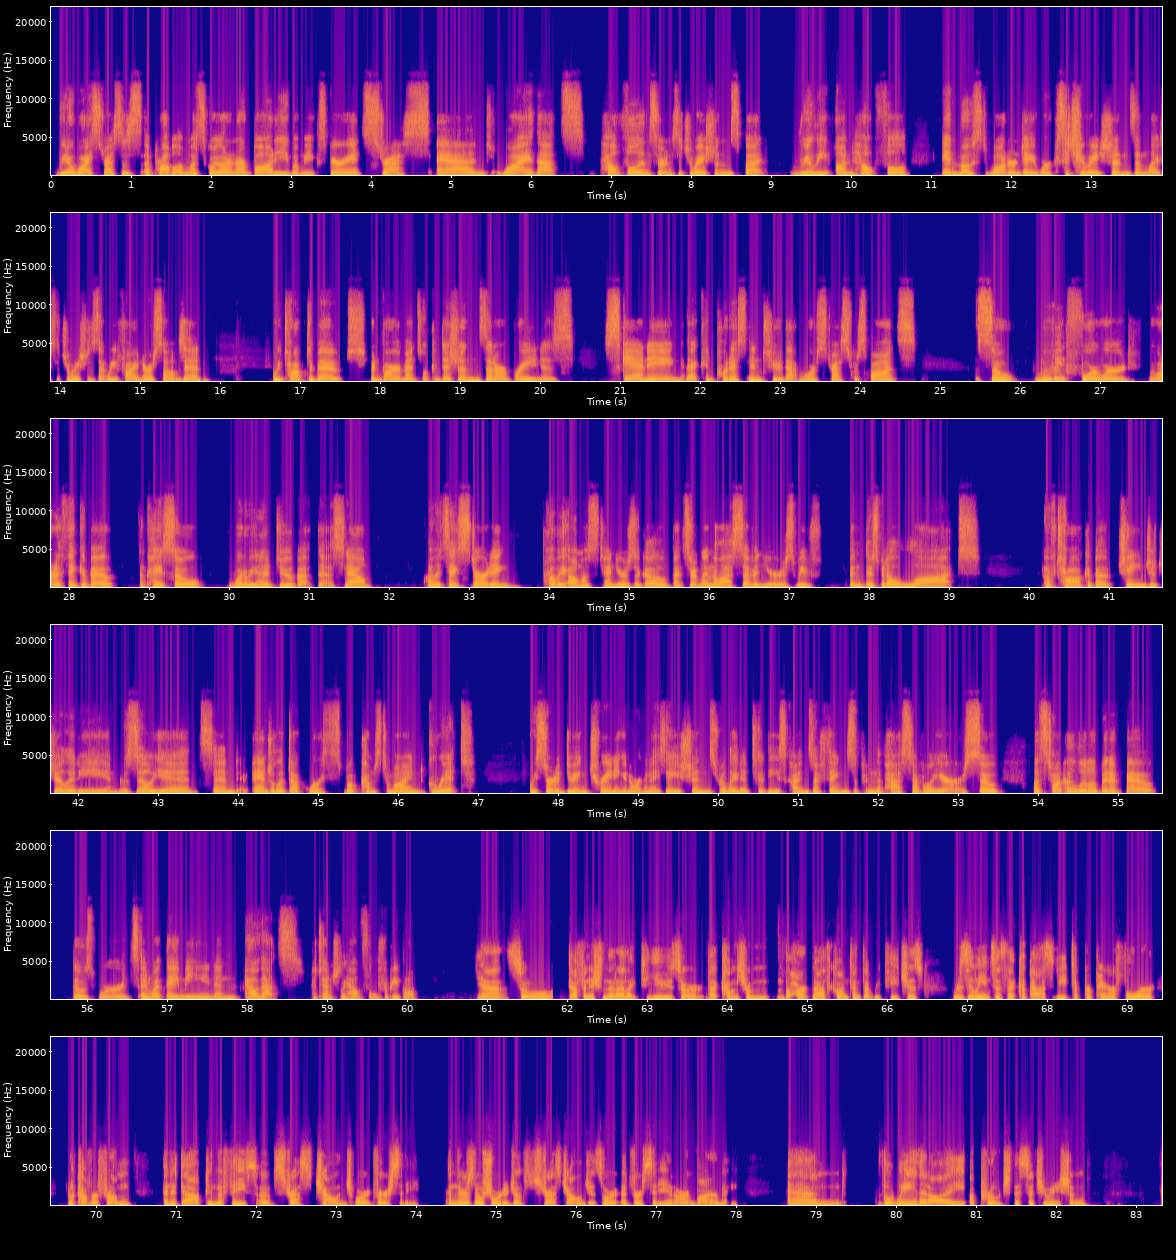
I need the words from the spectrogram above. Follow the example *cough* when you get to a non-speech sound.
you know why stress is a problem? What's going on in our body when we experience stress? And why that's helpful in certain situations but really unhelpful in most modern day work *laughs* situations and life situations that we find ourselves in. We talked about environmental conditions that our brain is scanning that can put us into that more stress response. So, moving forward, we want to think about okay, so what are we going to do about this? Now, I would say starting probably almost 10 years ago, but certainly in the last seven years, we've been, there's been a lot of talk about change agility and resilience. And Angela Duckworth's book comes to mind, Grit. We started doing training in organizations related to these kinds of things in the past several years. So Let's talk a little bit about those words and what they mean and how that's potentially helpful for people. Yeah. So, definition that I like to use or that comes from the HeartMath content that we teach is resilience is the capacity to prepare for, recover from, and adapt in the face of stress, challenge, or adversity. And there's no shortage of stress, challenges, or adversity in our environment. And the way that I approach the situation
